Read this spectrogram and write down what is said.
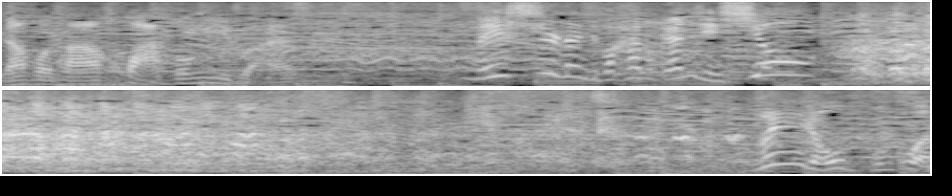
然后她话锋一转，没事呢，你不还不赶紧削？温柔不过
